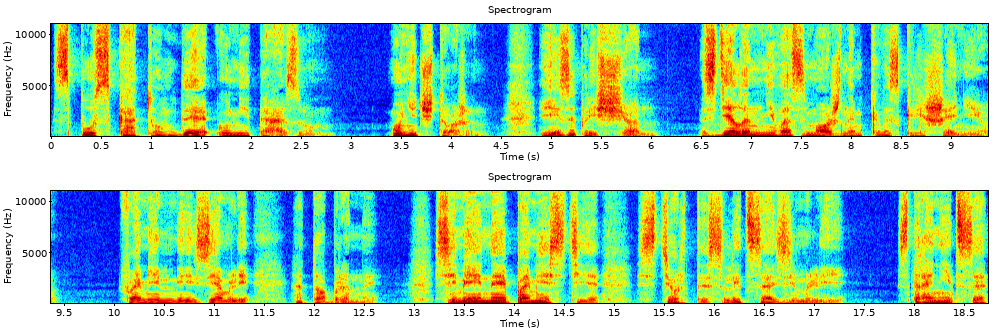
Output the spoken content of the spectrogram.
спускатум де унитазум, уничтожен и запрещен, сделан невозможным к воскрешению. Фамильные земли отобраны, семейное поместье стерто с лица земли, страница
